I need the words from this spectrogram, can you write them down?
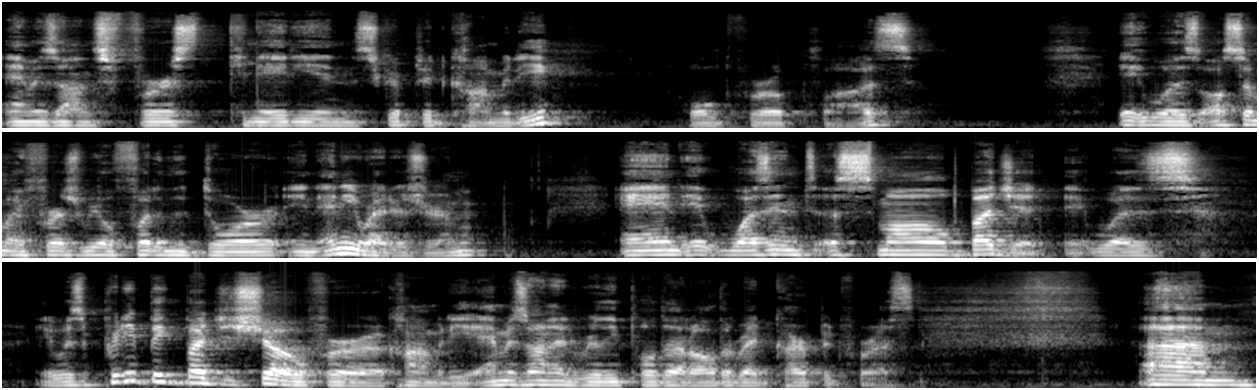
Amazon's first Canadian scripted comedy, hold for applause. It was also my first real foot in the door in any writer's room, and it wasn't a small budget. It was it was a pretty big budget show for a comedy. Amazon had really pulled out all the red carpet for us. Um,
